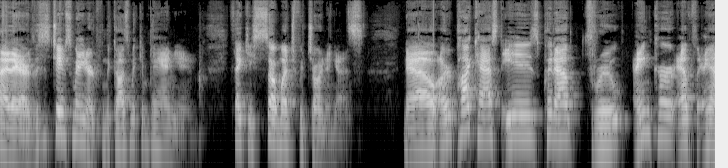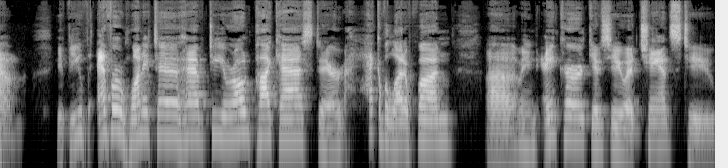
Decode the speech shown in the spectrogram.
Hi there, this is James Maynard from the Cosmic Companion. Thank you so much for joining us. Now, our podcast is put out through Anchor FM. If you've ever wanted to have do your own podcast, they're a heck of a lot of fun. Uh, I mean, Anchor gives you a chance to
